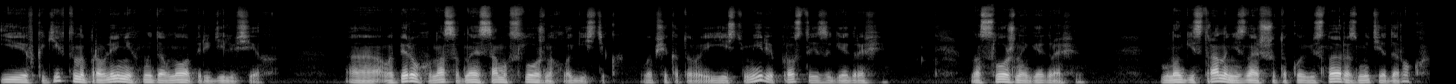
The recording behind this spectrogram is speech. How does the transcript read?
И в каких-то направлениях мы давно опередили всех. А, во-первых, у нас одна из самых сложных логистик, вообще, которая есть в мире, просто из-за географии. У нас сложная география. Многие страны не знают, что такое весной размытие дорог.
